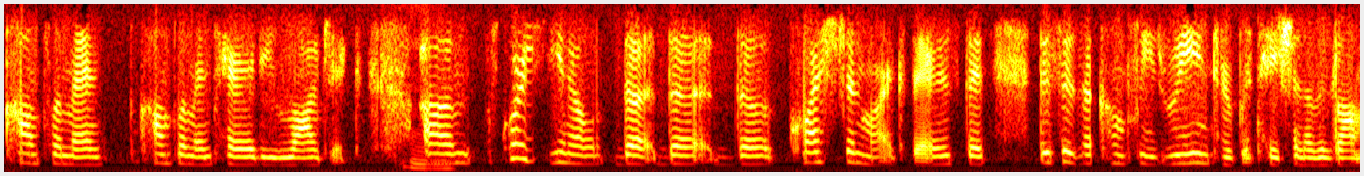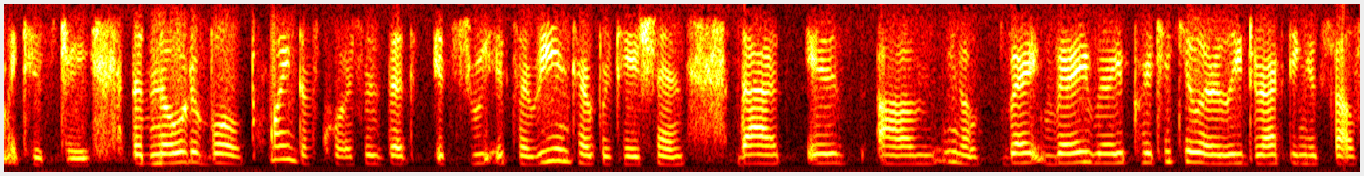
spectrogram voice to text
complement complementarity logic. Mm. Um, course, you know the the the question mark there is that this is a complete reinterpretation of Islamic history. The notable point, of course, is that it's re- it's a reinterpretation that is um, you know very very very particularly directing itself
